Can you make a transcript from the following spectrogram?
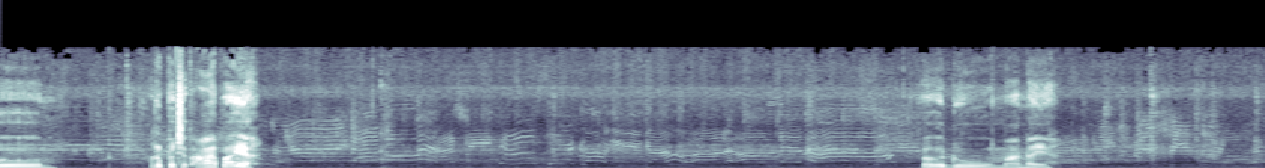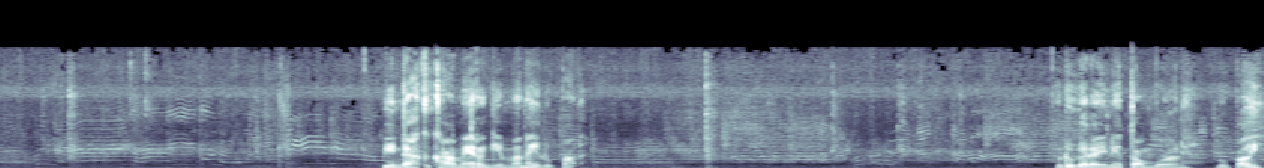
um, aduh pencet apa ya aduh mana ya? Pindah ke kamera gimana ya? Lupa. Aduh gara ini tombolnya. Lupa ih.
